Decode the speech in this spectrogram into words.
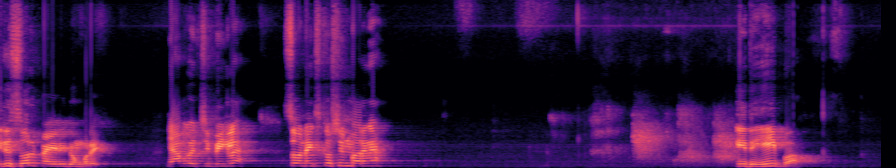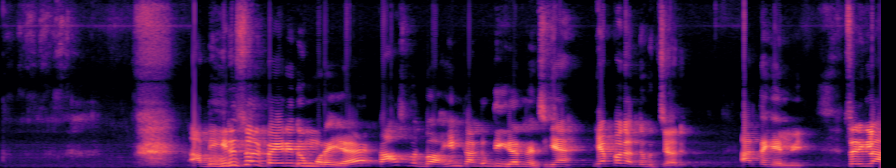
இரு சொல் பெயரிடும் முறை. ஞாபகம் வச்சுப்பீங்களா? சோ நெக்ஸ்ட் கொஸ்டின் பாருங்க. இது e ஈப்பா அப்படி இருசொல் பெயரிடும் முறைய காஸ்மத் பாகின் கண்டுபிடிக்கிறார்னு வச்சுக்க எப்ப கண்டுபிடிச்சாரு? அடுத்த கேள்வி. சரிங்களா?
